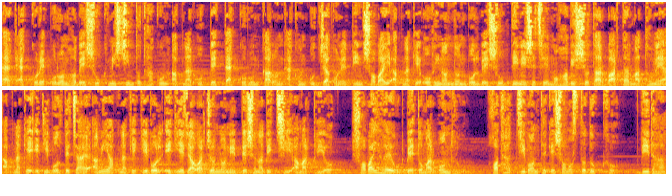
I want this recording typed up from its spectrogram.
এক এক করে পূরণ হবে, সুখ নিশ্চিন্ত থাকুন, আপনার উদ্বেগ ত্যাগ করুন, কারণ এখন উদযাপনের দিন, সবাই আপনাকে অভিনন্দন বলবে, শুভ দিন এসেছে, মহাবিশ্ব তার বার্তার মাধ্যমে আপনাকে এটি বলতে চায়, আমি আপনাকে কেবল এগিয়ে যাওয়ার জন্য নির্দেশনা দিচ্ছি, আমার প্রিয়, সবাই হয়ে উঠবে তোমার বন্ধু। হঠাৎ জীবন থেকে সমস্ত দুঃখ, দ্বিধা,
